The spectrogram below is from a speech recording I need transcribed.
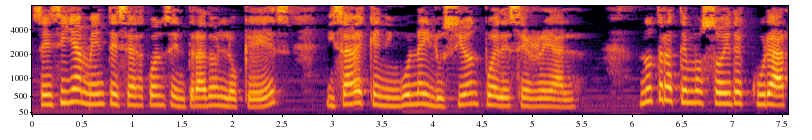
Sencillamente se ha concentrado en lo que es y sabe que ninguna ilusión puede ser real. No tratemos hoy de curar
